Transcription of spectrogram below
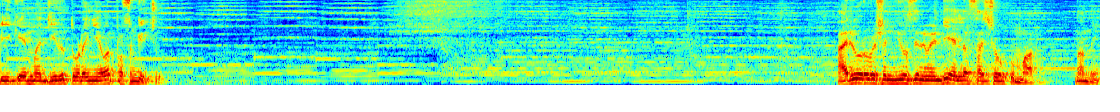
V K Majeed തുടങ്ങിയവർ പ്രസംഗിച്ചു. അരൂർ വിഷൻ ന്യൂസിന് വേണ്ടി എൽ എസ് അശോക് കുമാർ. നന്ദി.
